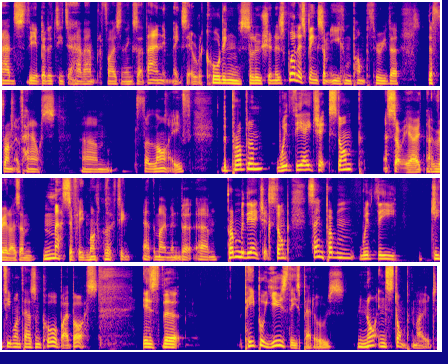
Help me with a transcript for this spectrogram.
adds the ability to have amplifiers and things like that, and it makes it a recording solution as well as being something you can pump through the the front of house um, for live. The problem with the HX Stomp. Sorry, I, I realise I'm massively monologuing at the moment, but um, problem with the HX Stomp, same problem with the GT1000 Core by Boss, is that people use these pedals not in stomp mode.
